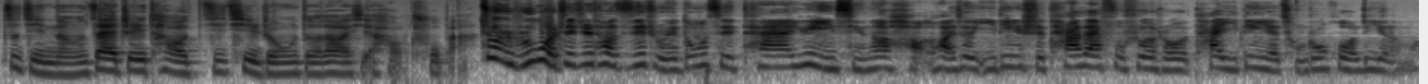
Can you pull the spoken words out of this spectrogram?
自己能在这套机器中得到一些好处吧。就是如果这这套集体主义东西它运行的好的话，就一定是他在付出的时候，他一定也从中获利了吗？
